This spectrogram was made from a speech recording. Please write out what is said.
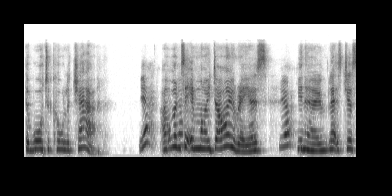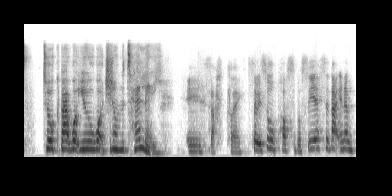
the water cooler chat. Yeah. I want yeah. it in my diary as, yeah. you know, let's just talk about what you were watching on the telly. Exactly. So it's all possible. So yeah, so that in a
